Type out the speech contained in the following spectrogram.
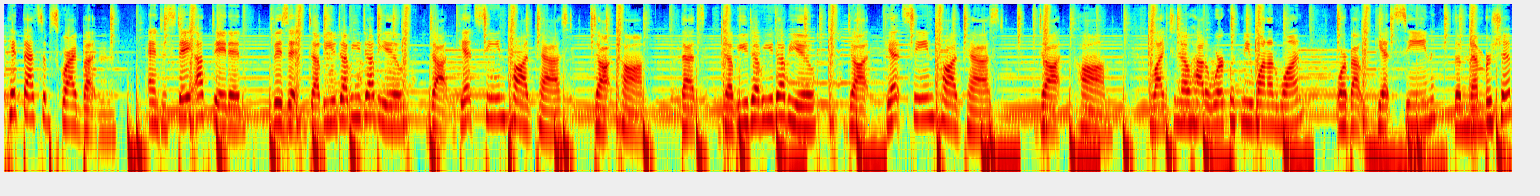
hit that subscribe button. And to stay updated, visit www.getseenpodcast.com. That's www.getseenpodcast.com. Like to know how to work with me one on one or about Get Seen, the membership?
